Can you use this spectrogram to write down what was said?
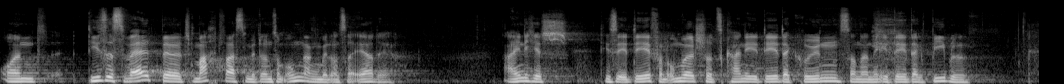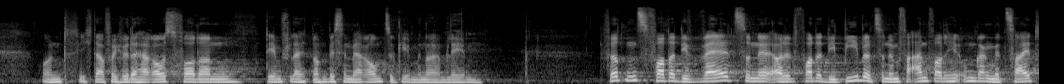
Und dieses Weltbild macht was mit unserem Umgang mit unserer Erde. Eigentlich ist diese Idee von Umweltschutz keine Idee der Grünen, sondern eine Idee der Bibel. Und ich darf euch wieder herausfordern, dem vielleicht noch ein bisschen mehr Raum zu geben in eurem Leben. Viertens fordert die Welt zu ne, oder fordert die Bibel zu einem verantwortlichen Umgang mit Zeit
